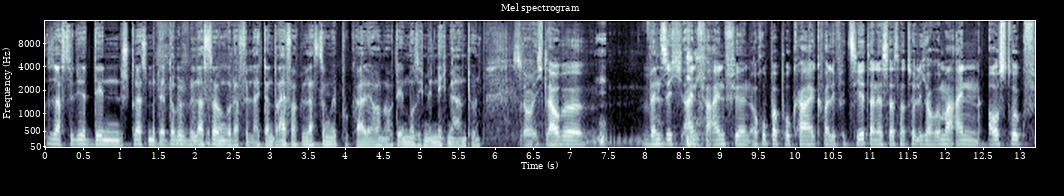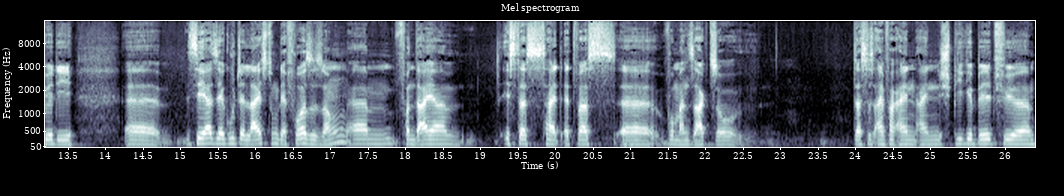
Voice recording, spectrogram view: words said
sagst du dir, den Stress mit der Doppelbelastung oder vielleicht dann Dreifachbelastung mit Pokal ja auch noch, den muss ich mir nicht mehr antun? So, ich glaube, wenn sich ein Verein für einen Europapokal qualifiziert, dann ist das natürlich auch immer ein Ausdruck für die äh, sehr, sehr gute Leistung der Vorsaison. Ähm, von daher ist das halt etwas, äh, wo man sagt, so, das ist einfach ein, ein Spiegelbild für,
